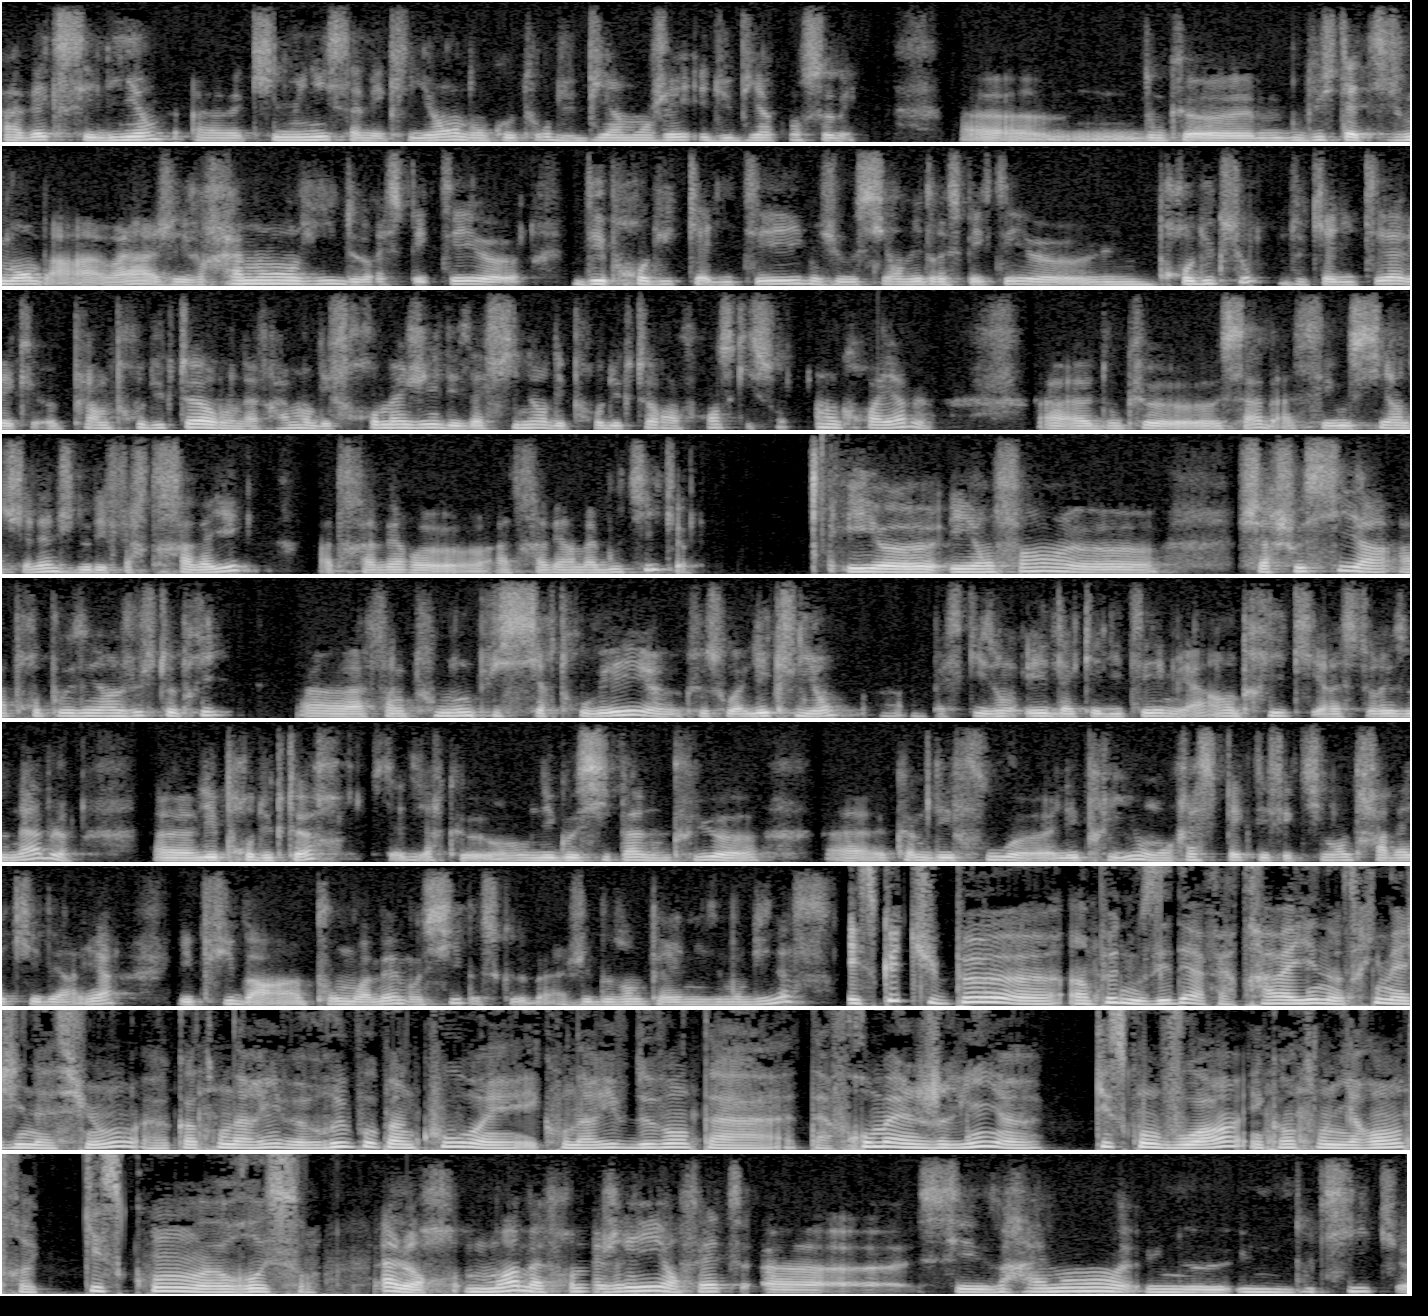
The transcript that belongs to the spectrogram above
avec ces liens qui m'unissent à mes clients, donc autour du bien manger et du bien consommer. Euh, donc euh, gustativement, bah j'ai vraiment envie de respecter euh, des produits de qualité, mais j'ai aussi envie de respecter une production de qualité avec plein de producteurs. On a vraiment des fromagers, des affineurs, des producteurs en France qui sont incroyables. donc ça, bah, c'est aussi un challenge de les faire travailler à travers ma boutique. Et, et enfin, cherche aussi à, proposer un juste prix afin que tout le monde puisse s'y retrouver, euh, que ce soit les clients, euh, parce qu'ils ont et de la qualité, mais à un prix qui reste raisonnable, les producteurs, c'est-à-dire qu'on négocie pas non plus comme des fous les prix, on respecte effectivement le travail qui est derrière, et puis bah, pour moi-même aussi, parce que bah, j'ai besoin de pérenniser mon business. Est-ce que tu peux un peu nous aider à faire travailler notre imagination quand on arrive rue Popincourt et, qu'on arrive devant ta, ta fromagerie Qu'est-ce qu'on voit et quand on y rentre, qu'est-ce qu'on ressent? Alors, moi, ma fromagerie, en fait, euh, c'est vraiment une, une boutique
